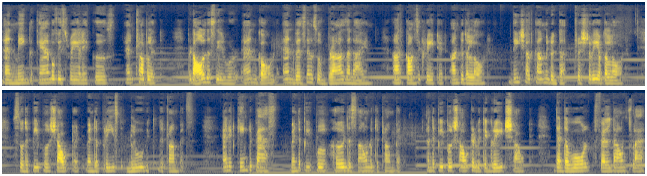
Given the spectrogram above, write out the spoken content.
and make the camp of Israel a curse, and trouble it, but all the silver and gold and vessels of brass and iron are consecrated unto the Lord they shall come into the treasury of the Lord. So the people shouted when the priest blew with the trumpets. And it came to pass, when the people heard the sound of the trumpet, and the people shouted with a great shout, that the wall fell down flat,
